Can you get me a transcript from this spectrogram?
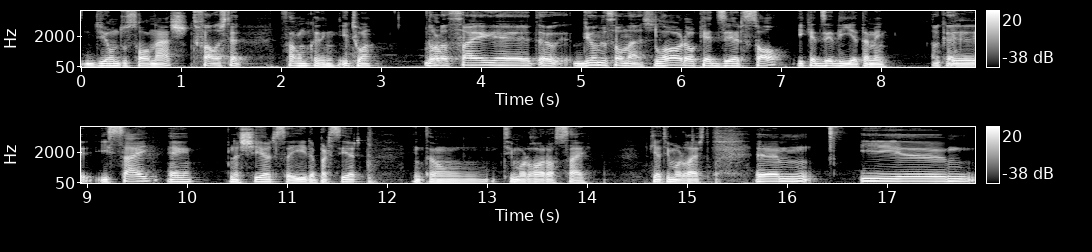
de onde o sol nasce. Tu falas, Ted. Fala um bocadinho. E tu? ah? Lorosai é de onde o sol nasce. Loro quer dizer sol e quer dizer dia também. Ok. Eh, e sai é nascer, sair, aparecer. Então, Timor-Loroçai, que é Timor-Leste. Um, e, um,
